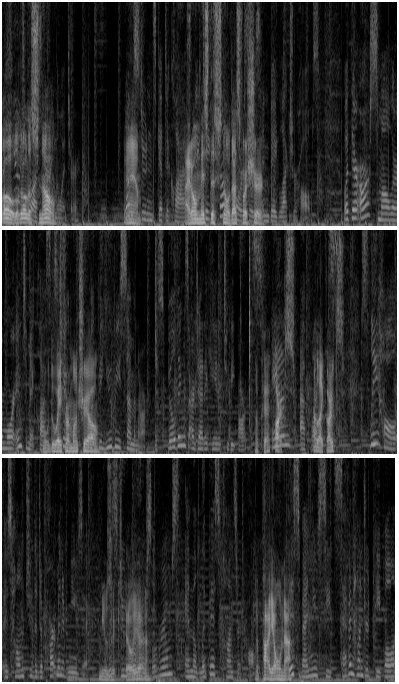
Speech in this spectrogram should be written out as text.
Oh, look at all the snow. the winter. Damn. Once students get to class, I don't miss the snow, that's for sure. In big lecture halls, but there are smaller, more intimate classes Moved away too, from Montreal. Like the UB seminar. Its buildings are dedicated to the arts. Okay, and arts. I like arts. Slee Hall is home to the Department of Music. Music, student hell yeah. rehearsal rooms and the Lippes Concert Hall. The Payona. This venue seats 700 people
